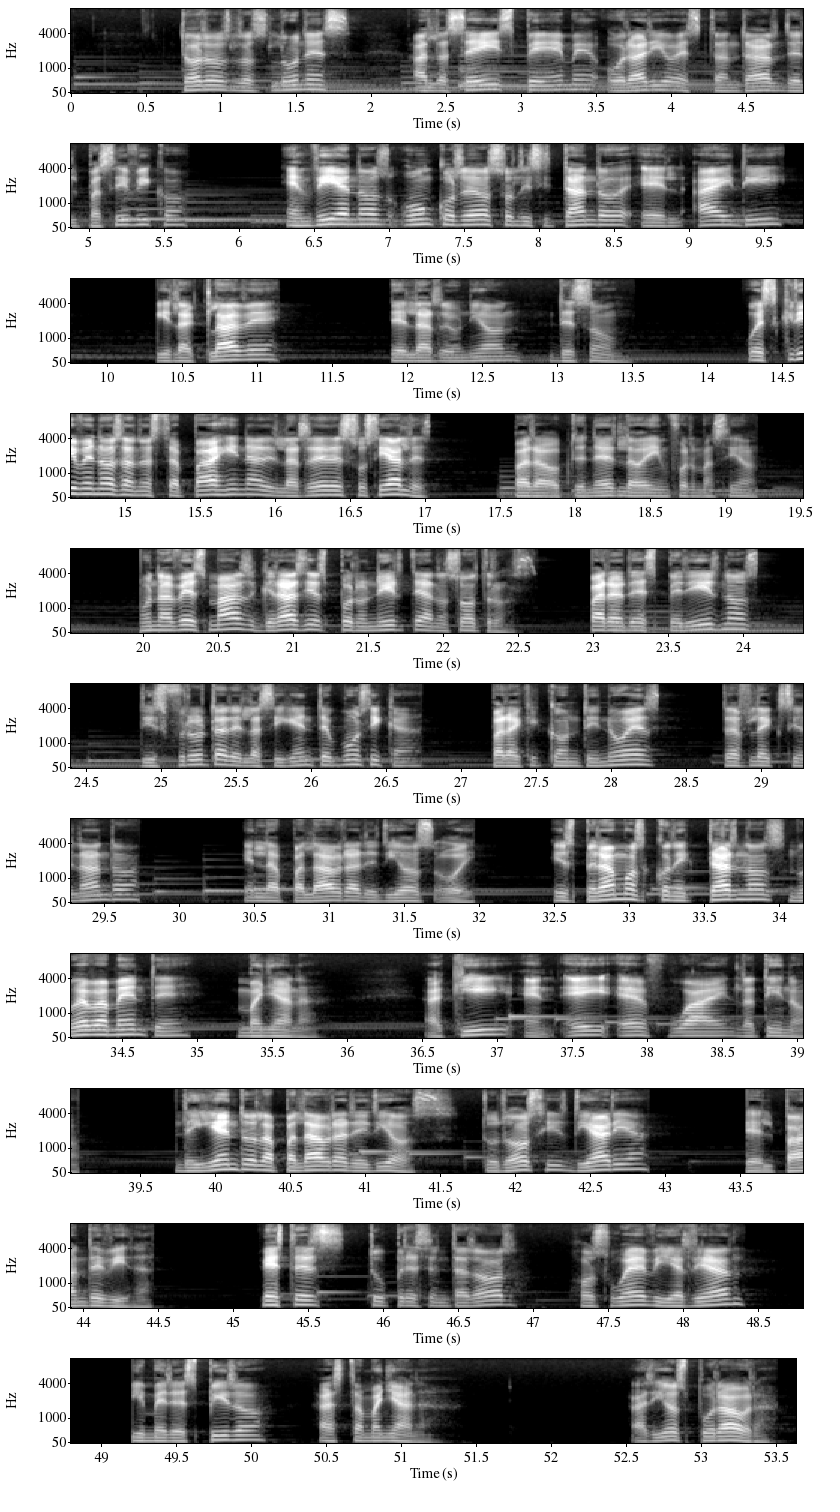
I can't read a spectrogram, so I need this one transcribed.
todos los lunes a las 6 pm horario estándar del Pacífico, envíanos un correo solicitando el ID y la clave de la reunión de Zoom o escríbenos a nuestra página de las redes sociales para obtener la información. Una vez más, gracias por unirte a nosotros. Para despedirnos, disfruta de la siguiente música para que continúes reflexionando en la palabra de Dios hoy. Esperamos conectarnos nuevamente mañana, aquí en AFY Latino, leyendo la palabra de Dios, tu dosis diaria del pan de vida. Este es tu presentador, Josué Villarreal, y me despido hasta mañana. Adiós por ahora.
